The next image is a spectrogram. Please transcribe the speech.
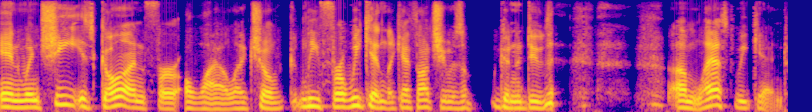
And when she is gone for a while, like she'll leave for a weekend, like I thought she was going to do the, um, last weekend.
